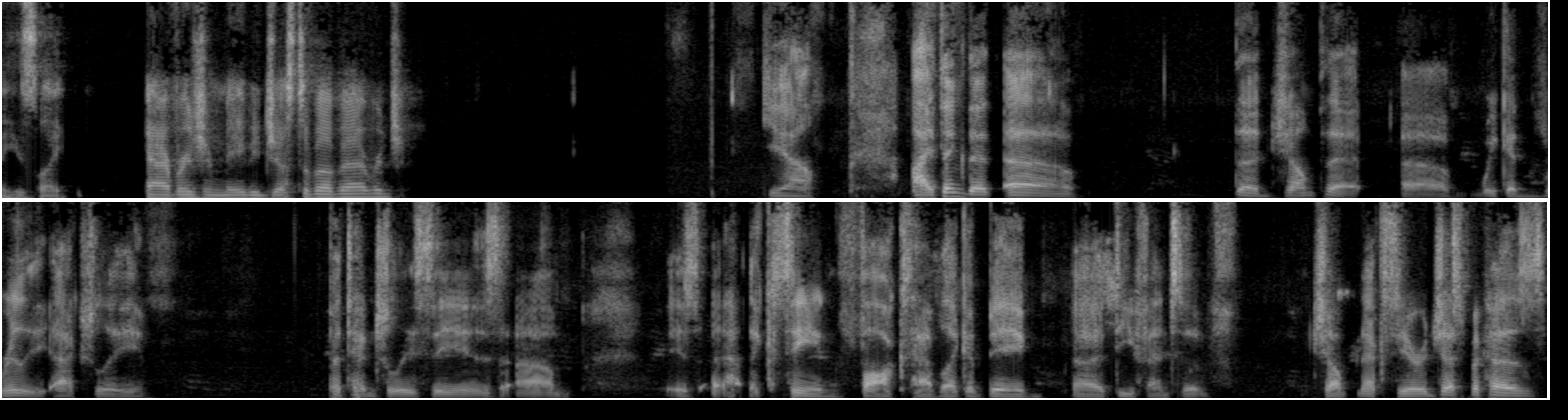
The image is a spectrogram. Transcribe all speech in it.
he's like average and maybe just above average. Yeah, I think that uh, the jump that uh, we could really actually potentially see is um, is uh, like seeing Fox have like a big uh, defensive jump next year, just because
